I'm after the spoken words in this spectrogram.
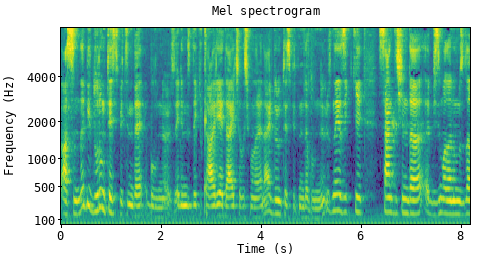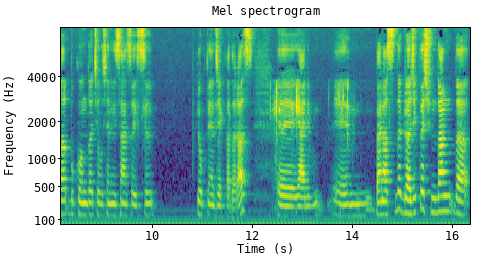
aslında bir durum tespitinde bulunuyoruz. Elimizdeki tarihe dair çalışmalara dair durum tespitinde bulunuyoruz. Ne yazık ki sen dışında e, bizim alanımızda bu konuda çalışan insan sayısı yok denecek kadar az. E, yani e, ben aslında birazcık da şundan da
